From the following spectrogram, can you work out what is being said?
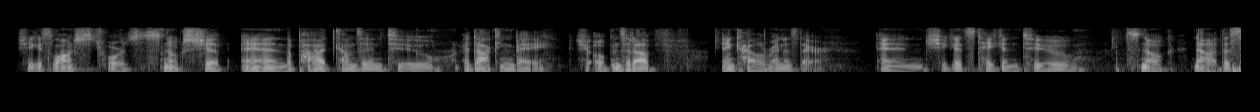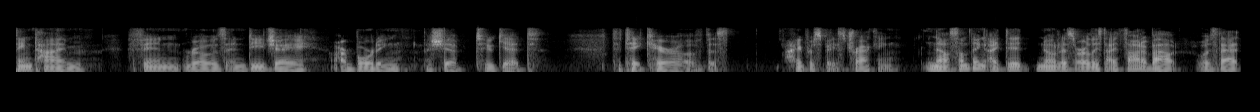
She gets launched towards Snoke's ship, and the pod comes into a docking bay. She opens it up, and Kylo Ren is there. And she gets taken to Snoke. Now, at the same time, Finn, Rose, and DJ are boarding the ship to get to take care of this hyperspace tracking. Now, something I did notice, or at least I thought about, was that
